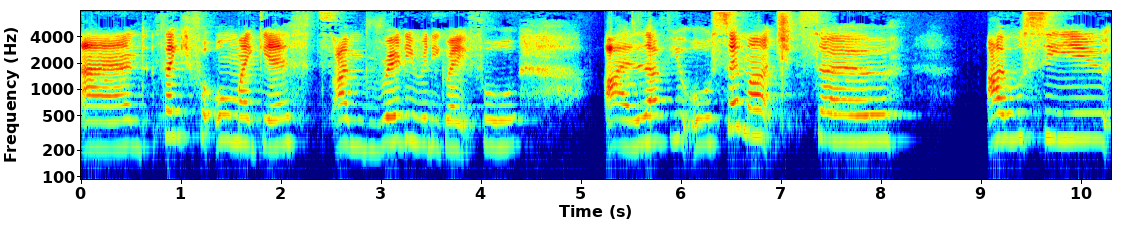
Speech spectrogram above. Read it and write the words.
and thank you for all my gifts. I'm really really grateful. I love you all so much so I will see you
